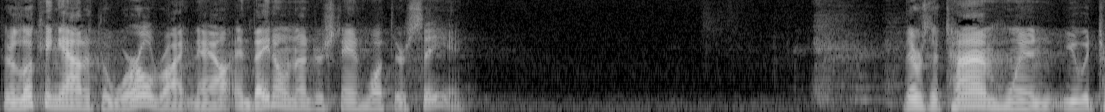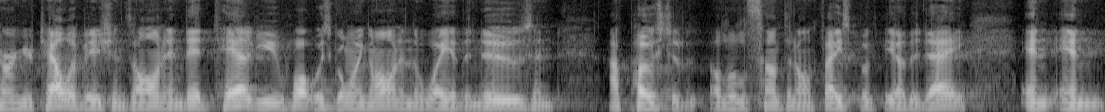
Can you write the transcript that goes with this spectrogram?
They're looking out at the world right now and they don't understand what they're seeing. There was a time when you would turn your televisions on and they'd tell you what was going on in the way of the news. And I posted a little something on Facebook the other day. And, and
